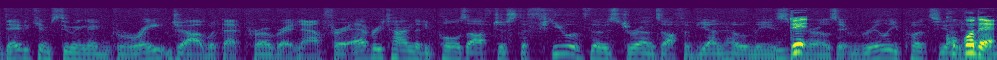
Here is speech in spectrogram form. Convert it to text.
David Kim's doing a great job with that probe right now. For every time that he pulls off just a few of those drones off of Yunho Lee's minerals, it really puts ここで、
